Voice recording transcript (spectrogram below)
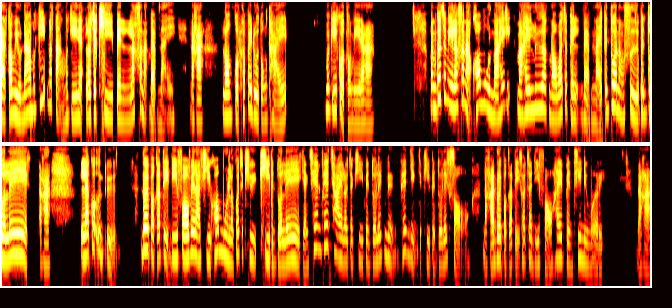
data view หน้าเมื่อกี้หน้าต่างเมื่อกี้เนี่ยเราจะคีย์เป็นลักษณะแบบไหนนะคะ ลองกดเข้าไปดูตรง type เมื่อกี้กดตรงนี้นะคะ มันก็จะมีลักษณะข้อมูลมาให้มาให้เลือกเนาะว่าจะเป็นแบบไหนเป็นตัวหนังสือเป็นตัวเลขนะคะ และก็อื่นๆ โดยปกติ default เวลาคีย์ข้อมูลเราก็จะคีย์คีย์เป็นตัวเลข อย่างเช่น เพศชายเราจะคีย์เป็นตัวเลข 1 เพศหญิงจะคีย์เป็นตัวเลข2นะคะ โดยปกติเขาจะ default ให้เป็นที่ numeric นะคะ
